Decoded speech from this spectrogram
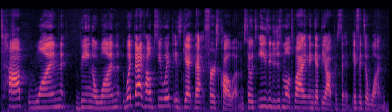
top one being a one, what that helps you with is get that first column. So it's easy to just multiply and get the opposite if it's a one.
